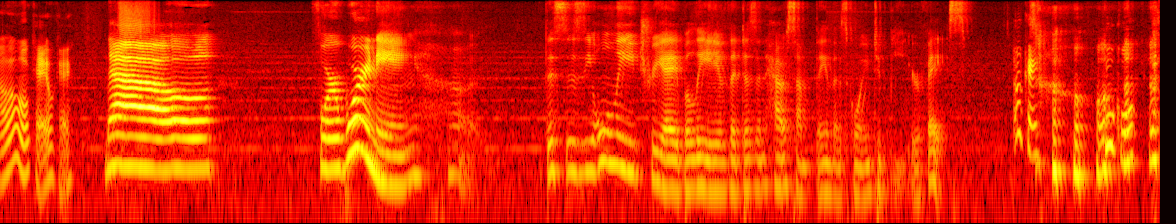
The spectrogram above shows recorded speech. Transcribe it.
Oh, okay, okay. Now, for warning, uh, this is the only tree I believe that doesn't have something that's going to beat your face. Okay. Cool, cool.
